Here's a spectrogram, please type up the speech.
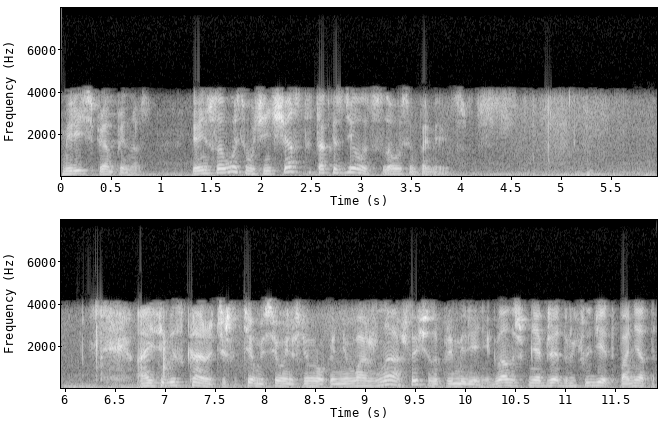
миритесь прямо при нас. И они с удовольствием, очень часто так и сделают, с удовольствием помириться. А если вы скажете, что тема сегодняшнего урока не важна, что еще за примирение? Главное, чтобы не обижать других людей, это понятно.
